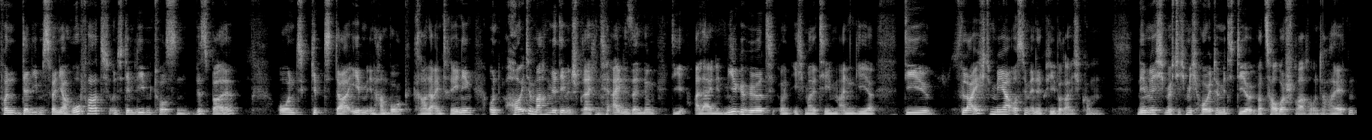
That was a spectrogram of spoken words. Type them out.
von der lieben Svenja Hofert und dem lieben Thorsten Wisball und gibt da eben in Hamburg gerade ein Training. Und heute machen wir dementsprechend eine Sendung, die alleine mir gehört und ich mal Themen angehe, die vielleicht mehr aus dem NLP-Bereich kommen. Nämlich möchte ich mich heute mit dir über Zaubersprache unterhalten.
